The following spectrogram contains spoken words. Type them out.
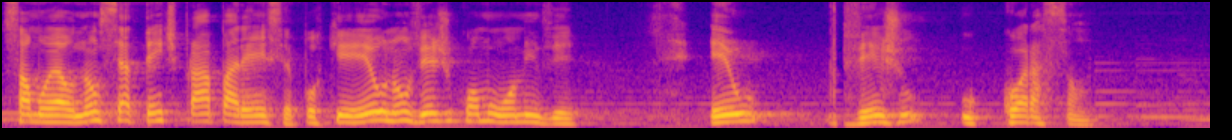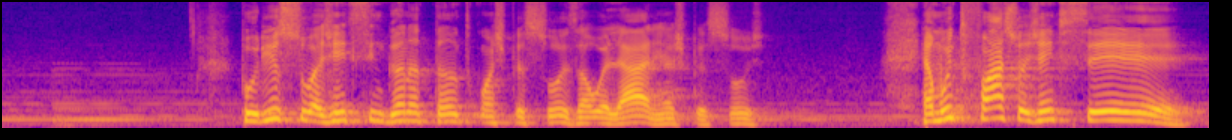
Samuel, não se atente para a aparência, porque eu não vejo como o homem vê, eu vejo o coração. Por isso a gente se engana tanto com as pessoas, ao olharem as pessoas. É muito fácil a gente ser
